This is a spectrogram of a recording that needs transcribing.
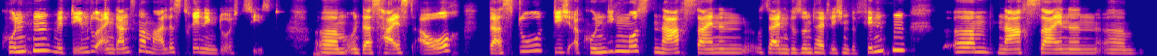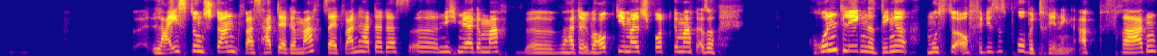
Kunden, mit dem du ein ganz normales Training durchziehst. Ähm, und das heißt auch, dass du dich erkundigen musst nach seinen, seinen gesundheitlichen Befinden, ähm, nach seinen ähm, Leistungsstand, was hat er gemacht, seit wann hat er das äh, nicht mehr gemacht, äh, hat er überhaupt jemals Sport gemacht? Also grundlegende Dinge musst du auch für dieses Probetraining abfragen,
